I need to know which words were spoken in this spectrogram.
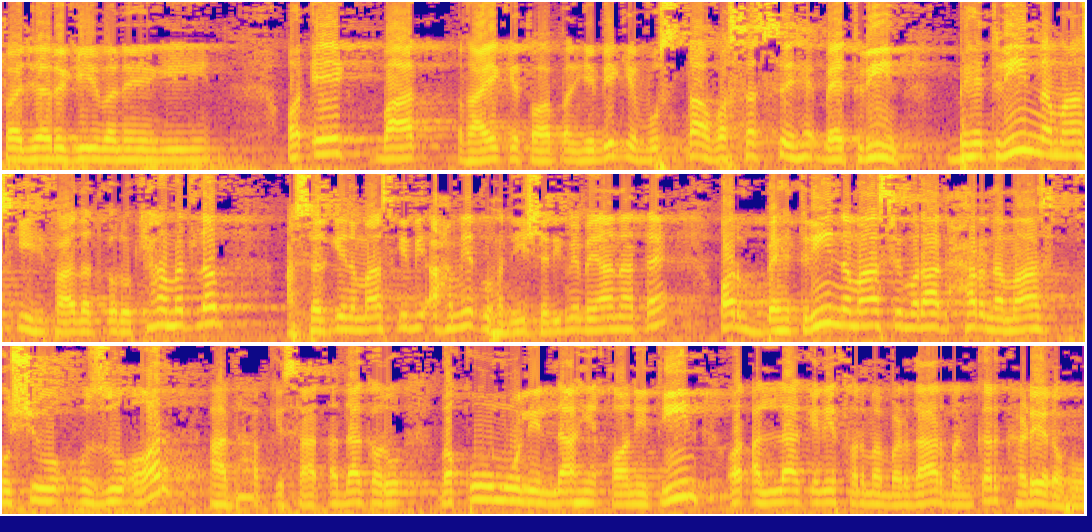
فجر کی بنے گی۔ اور ایک بات رائے کے طور پر یہ بھی کہ وسطی وسط سے ہے، بہترین بہترین نماز کی حفاظت کرو۔ کیا مطلب؟ اثر کی نماز کی بھی اہمیت، وہ حدیث شریف میں بیان آتا ہے۔ اور بہترین نماز سے مراد ہر نماز خوشی و خضو اور آداب کے ساتھ ادا کرو۔ وقوم اللہ قونتین اور اللہ کے لیے فرما بردار بن کر کھڑے رہو۔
